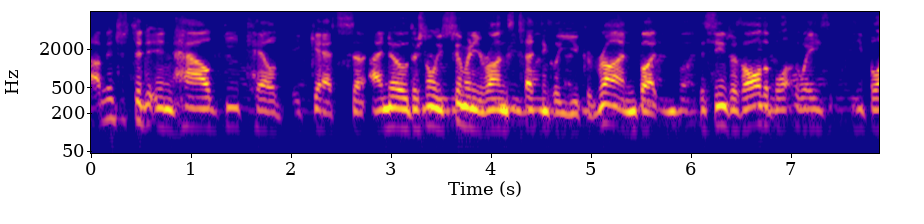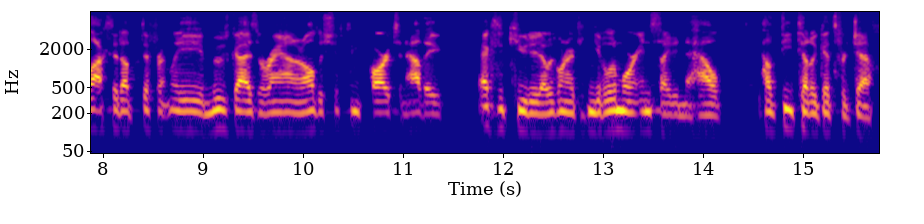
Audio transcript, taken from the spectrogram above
I'm interested in how detailed it gets. I know there's only so many runs technically you could run, but it seems with all the, blo- the ways he blocks it up differently and moves guys around and all the shifting parts and how they execute it, I was wondering if you can give a little more insight into how how detailed it gets for Jeff.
